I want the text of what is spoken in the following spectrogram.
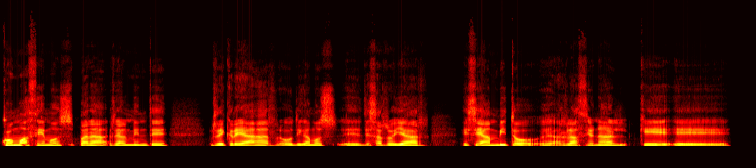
cómo hacemos para realmente recrear o, digamos, eh, desarrollar ese ámbito eh, relacional que eh,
